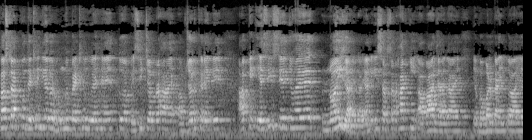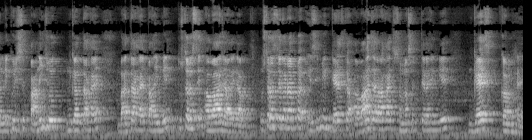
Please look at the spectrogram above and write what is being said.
फ़र्स्ट आपको देखेंगे, अगर रूम में बैठे हुए हैं तो आप एसी चल रहा है ऑब्ज़र्व करेंगे, आपके एसी से जो है नॉइज़ आएगा, यानी कि सड़सड़ाहट की आवाज़ आएगा, या बबल टाइप का, या लिक्विड से पानी जो निकलता है, बहता है पाइप में, उस तरह से आवाज़ आएगा। उस तरह से अगर आपका एसी में गैस का आवाज़ आ रहा है तो समझ सकते रहेंगे, गैस कम है।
